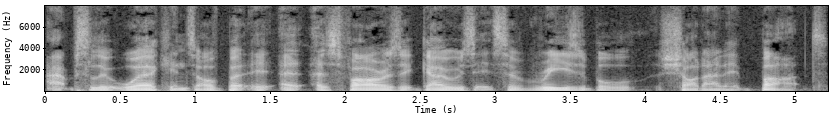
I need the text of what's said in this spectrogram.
absolute workings of, but it, as far as it goes, it's a reasonable shot at it. But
